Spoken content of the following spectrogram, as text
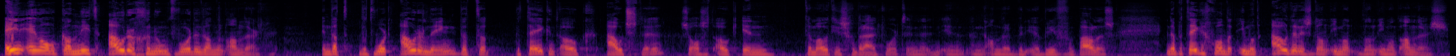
één engel kan niet ouder genoemd worden dan een ander. En dat, dat woord ouderling, dat, dat betekent ook oudste, zoals het ook in Timotheus gebruikt wordt, in, in, andere brieven van Paulus. En dat betekent gewoon dat iemand ouder is dan iemand, dan iemand anders.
